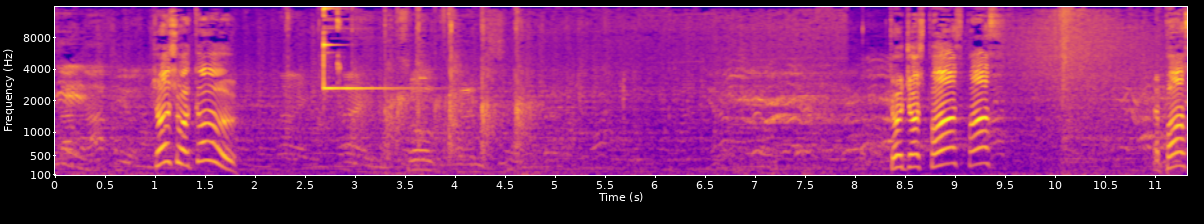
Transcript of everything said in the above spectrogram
Is? Joshua, go. Go, Josh, pass, pass. And pass.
